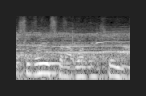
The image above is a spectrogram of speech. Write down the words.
Write some words for that one next week.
